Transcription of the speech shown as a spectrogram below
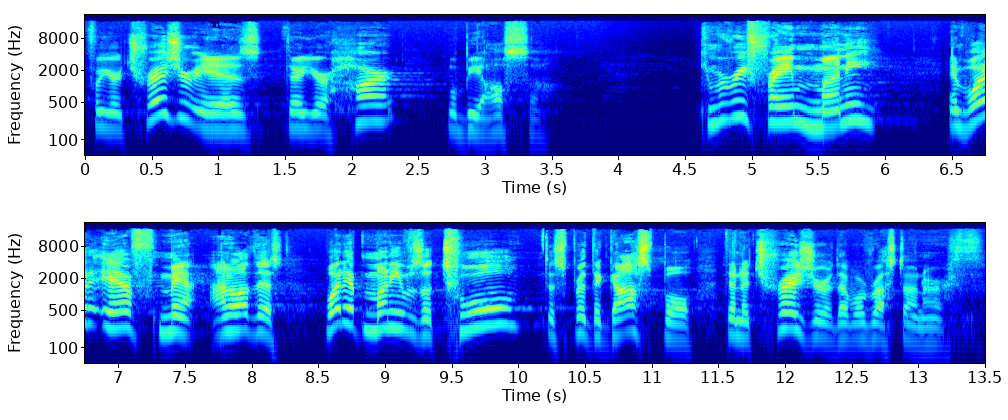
For your treasure is, there your heart will be also. Can we reframe money? And what if, man, I love this. What if money was a tool to spread the gospel than a treasure that will rust on earth?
